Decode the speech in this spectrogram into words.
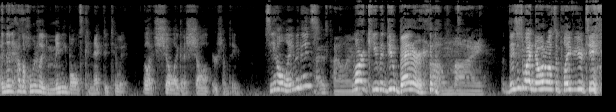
and then it has a whole bunch of like mini balls connected to it. They'll like show like a shot or something. See how lame it is? That is kind of lame. Mark Cuban, do better. Oh my. This is why no one wants to play for your team.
